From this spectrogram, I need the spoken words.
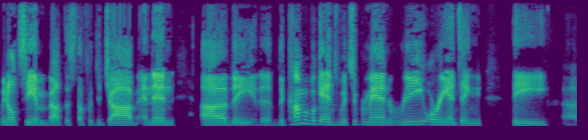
We don't see him about the stuff with the job. And then uh, the, the, the comic book ends with Superman reorienting the uh,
